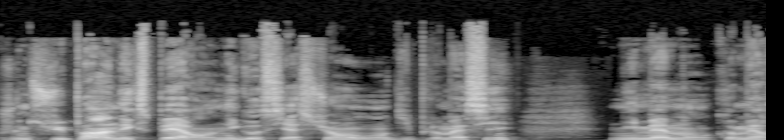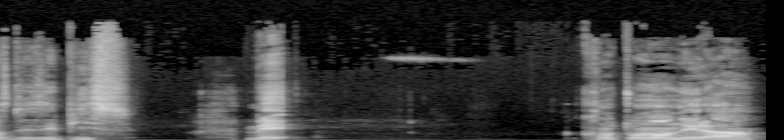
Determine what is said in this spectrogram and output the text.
je ne suis pas un expert en négociation ou en diplomatie, ni même en commerce des épices, mais quand on en est là,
